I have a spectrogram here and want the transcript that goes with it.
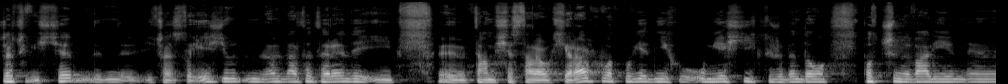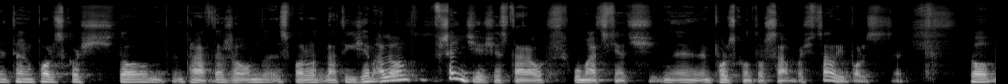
rzeczywiście i często jeździł na te tereny i y, tam się starał hierarchów odpowiednich umieścić, którzy będą podtrzymywali tę polskość. To prawda, że on sporo dla tych ziem, ale on wszędzie się starał umacniać polską tożsamość w całej Polsce to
